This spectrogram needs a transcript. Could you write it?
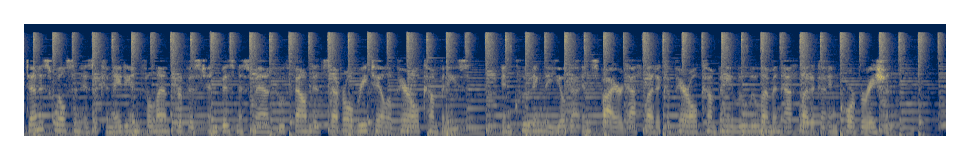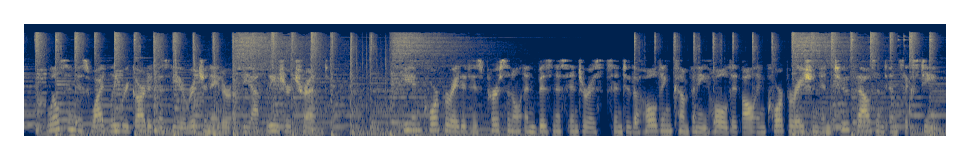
Dennis Wilson is a Canadian philanthropist and businessman who founded several retail apparel companies, including the yoga-inspired athletic apparel company Lululemon Athletica Incorporation. Wilson is widely regarded as the originator of the athleisure trend. He incorporated his personal and business interests into the holding company Hold It All Incorporation in 2016.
